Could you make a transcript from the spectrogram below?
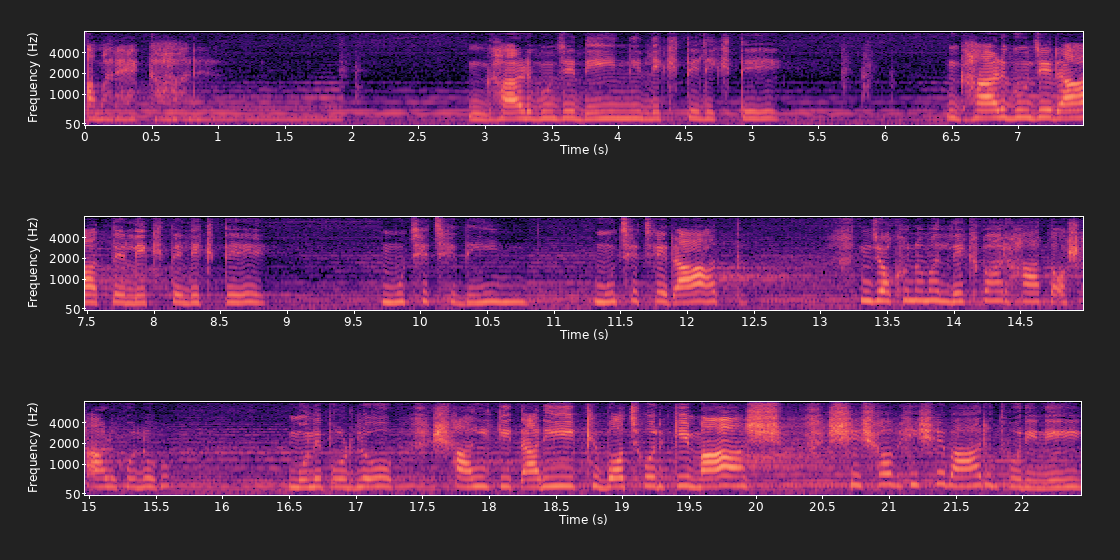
আমার একার। ঘাড় গুঁজে দিন লিখতে লিখতে, ঘাড় গুঁজে রাত লিখতে লিখতে, মুছেছে দিন, মুছেছে রাত। যখন আমার লেখবার হাত অসাড় হলো, মনে পড়ল, সাল কি তারিখ, বছর কি মাস, সেসব হিসেব আর ধরিনে।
